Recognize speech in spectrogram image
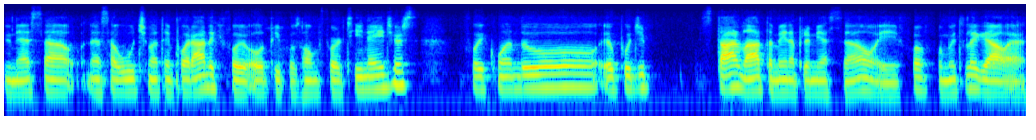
E nessa, nessa última temporada, que foi Old People's Home for Teenagers, foi quando eu pude estar lá também na premiação e foi, foi muito legal. É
